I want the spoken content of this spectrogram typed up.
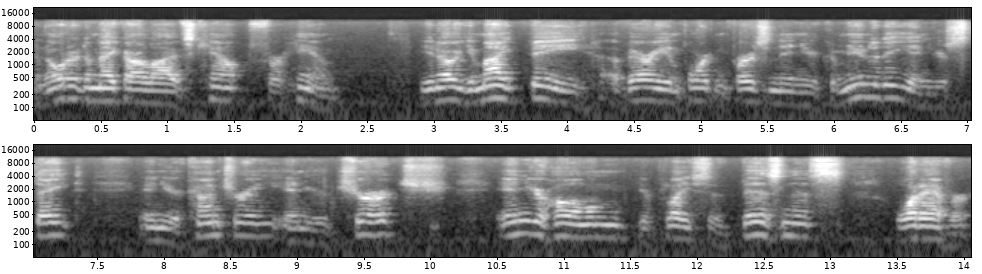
in order to make our lives count for Him. You know, you might be a very important person in your community, in your state, in your country, in your church, in your home, your place of business, whatever.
